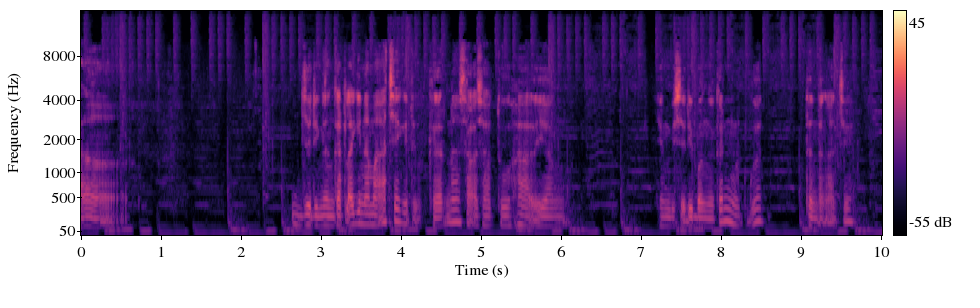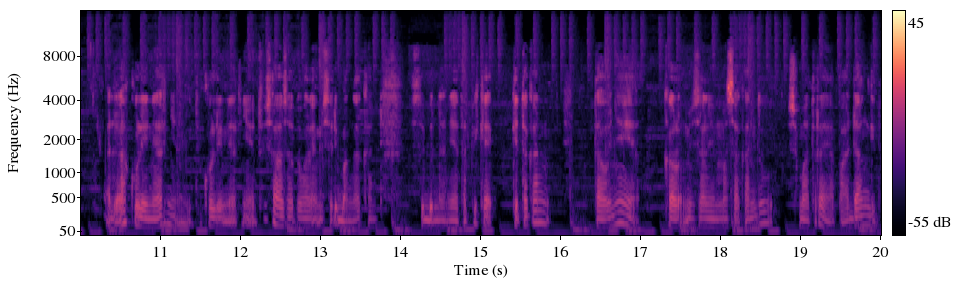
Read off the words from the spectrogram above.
uh, jadi ngangkat lagi nama Aceh gitu. Karena salah satu hal yang yang bisa dibanggakan menurut gue tentang Aceh adalah kulinernya gitu. Kulinernya itu salah satu hal yang bisa dibanggakan sebenarnya. Tapi kayak kita kan taunya ya kalau misalnya masakan tuh Sumatera ya Padang gitu.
